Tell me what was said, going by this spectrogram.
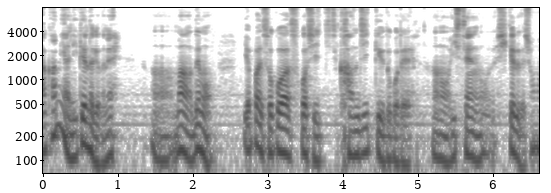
中身は似てんだけどね。あまあでも、やっぱりそこは少し漢字っていうとこであの一線を引けるでしょ。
